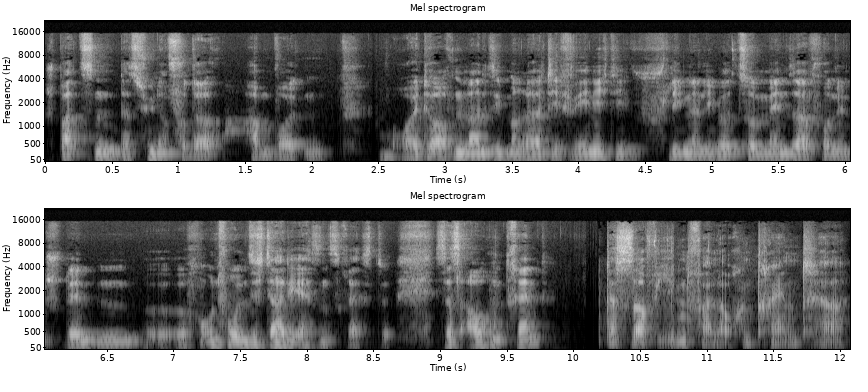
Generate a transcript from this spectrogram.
Spatzen das Hühnerfutter haben wollten. Heute auf dem Land sieht man relativ wenig. Die fliegen dann lieber zur Mensa von den Studenten äh, und holen sich da die Essensreste. Ist das auch ein Trend? Das ist auf jeden Fall auch ein Trend. Ja.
